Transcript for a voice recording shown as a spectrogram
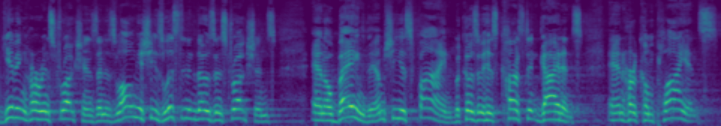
giving her instructions, and as long as she's listening to those instructions and obeying them, she is fine because of his constant guidance and her compliance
